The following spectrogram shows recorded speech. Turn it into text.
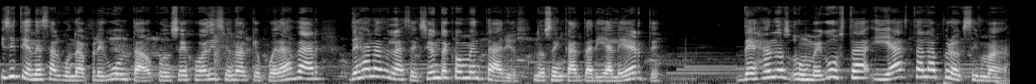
Y si tienes alguna pregunta o consejo adicional que puedas dar, déjala en la sección de comentarios. Nos encantaría leerte. Déjanos un me gusta y hasta la próxima.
